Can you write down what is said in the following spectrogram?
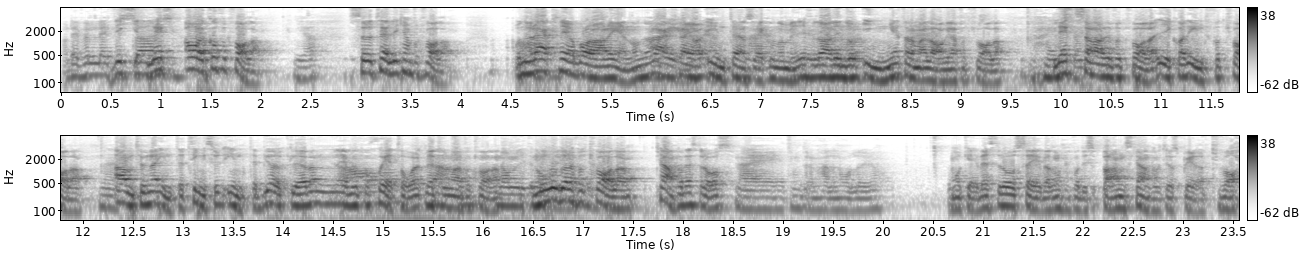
Ja, det är väl Vilka, Leksand... AIK får kvala. Ja. Södertälje kan få kvala. Och nu räknar jag bara arenan. Nu räknar jag ja. inte ens Nej. ekonomi. För då hade då inget av de här lagen fått kvala. Leksand hade fått kvala. IK hade inte fått kvala. Nej. Almtuna inte. Tingsryd inte. Björklöven är väl på skethåret. Men jag tror de hade fått kvala. Modo hade fått kvala. Kanske Västerås. Nej, jag tror inte den hallen håller idag. Okej, Västerås säger att de kan få dispens kanske för att har spelat kval.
